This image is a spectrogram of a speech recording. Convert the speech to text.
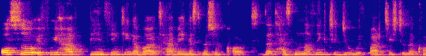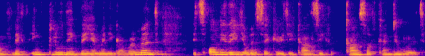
Also, if we have been thinking about having a special court that has nothing to do with parties to the conflict, including the Yemeni government, it's only the UN Security Council, Council can do it.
